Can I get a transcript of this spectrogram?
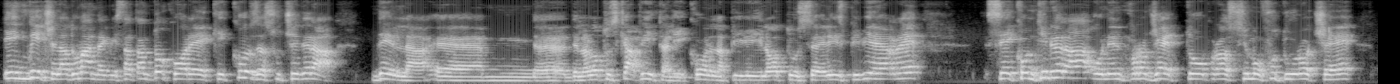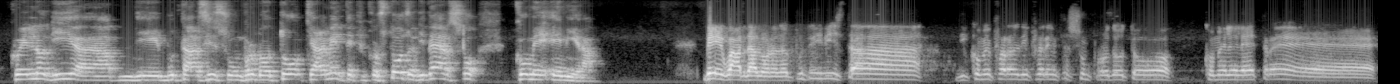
e invece la domanda che mi sta tanto a cuore è che cosa succederà della, ehm, eh, della Lotus Cup Italy con la PV Lotus Elise PVR se continuerà o nel progetto prossimo futuro c'è quello di, uh, di buttarsi su un prodotto chiaramente più costoso, diverso come Emira. Beh, guarda, allora dal punto di vista di come fare la differenza su un prodotto come le lettere è,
